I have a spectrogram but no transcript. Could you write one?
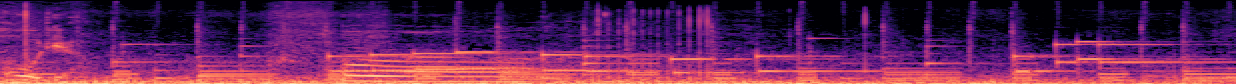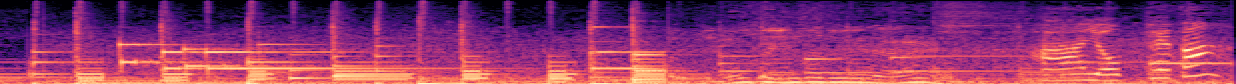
서울이야. 여기가 인사동이네. 아, 옆에가?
